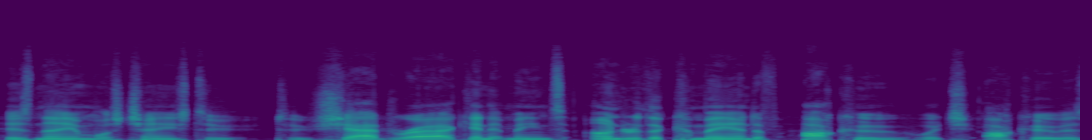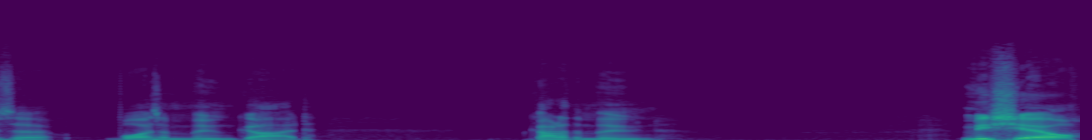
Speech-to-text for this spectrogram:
His name was changed to, to Shadrach, and it means under the command of Aku, which Aku is a, was a moon god, god of the moon. Mishael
